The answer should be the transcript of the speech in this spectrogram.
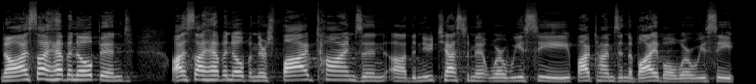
Now, I saw heaven opened I saw heaven open. There's five times in uh, the New Testament where we see, five times in the Bible where we see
